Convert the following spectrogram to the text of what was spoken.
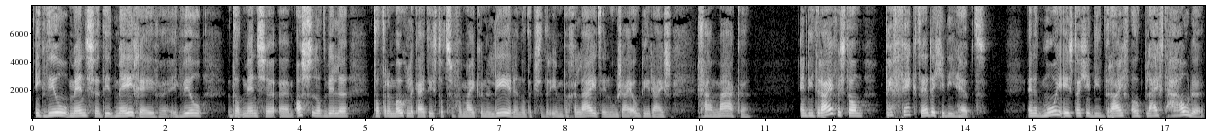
ik wil mensen dit meegeven. Ik wil dat mensen, ehm, als ze dat willen, dat er een mogelijkheid is dat ze van mij kunnen leren. En dat ik ze erin begeleid in hoe zij ook die reis gaan maken. En die drive is dan perfect hè, dat je die hebt. En het mooie is dat je die drive ook blijft houden.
